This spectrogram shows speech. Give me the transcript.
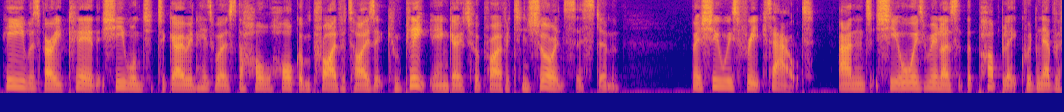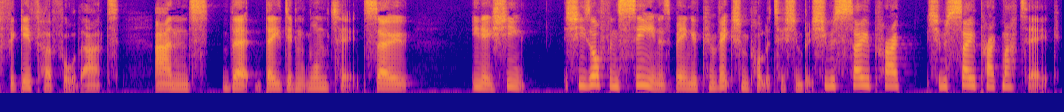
he was very clear that she wanted to go, in his words, the whole hog and privatise it completely and go to a private insurance system. But she always freaked out and she always realized that the public would never forgive her for that and that they didn't want it. So, you know, she she's often seen as being a conviction politician, but she was so prag- she was so pragmatic.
